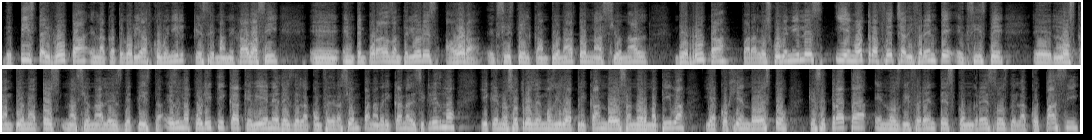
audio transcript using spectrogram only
de pista y ruta en la categoría juvenil que se manejaba así eh, en temporadas anteriores. Ahora existe el campeonato nacional de ruta para los juveniles y en otra fecha diferente existe eh, los campeonatos nacionales de pista. Es una política que viene desde la Confederación Panamericana de Ciclismo y que nosotros hemos ido aplicando esa normativa y acogiendo esto que se trata en los diferentes congresos de la COPASI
